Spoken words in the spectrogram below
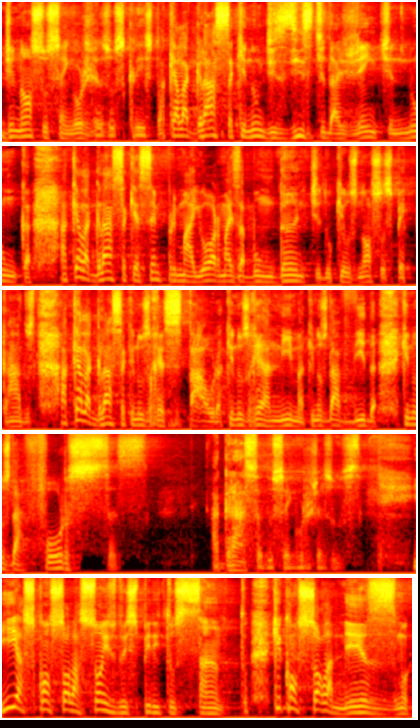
de nosso Senhor Jesus Cristo, aquela graça que não desiste da gente nunca, aquela graça que é sempre maior, mais abundante do que os nossos pecados, aquela graça que nos restaura, que nos reanima, que nos dá vida, que nos dá forças a graça do Senhor Jesus. E as consolações do Espírito Santo, que consola mesmo,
